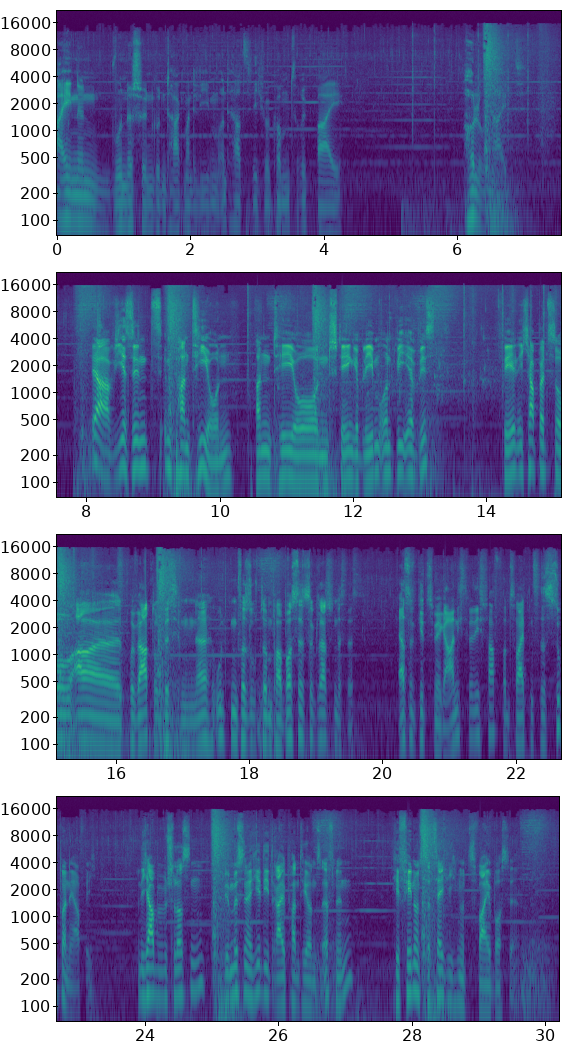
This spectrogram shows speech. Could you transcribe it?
Einen wunderschönen guten Tag, meine Lieben, und herzlich willkommen zurück bei Hollow Knight. Ja, wir sind im Pantheon. Pantheon stehen geblieben und wie ihr wisst, fehlen. Ich habe jetzt so äh, privat so ein bisschen ne, unten versucht, so ein paar Bosse zu klatschen. Das ist erstens gibt es mir gar nichts, wenn ich es schaffe, und zweitens ist es super nervig. Und ich habe beschlossen, wir müssen ja hier die drei Pantheons öffnen. Hier fehlen uns tatsächlich nur zwei Bosse.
